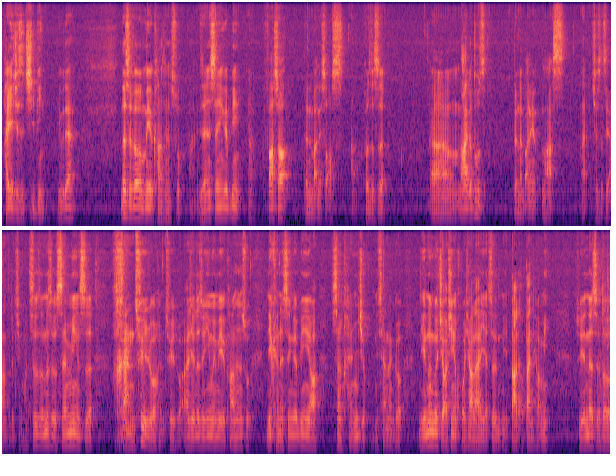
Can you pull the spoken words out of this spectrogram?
还有就是疾病，对不对？那时候没有抗生素啊，人生一个病啊，发烧都能把你烧死啊，或者是嗯拉个肚子都能把你拉死啊，就是这样子的情况。所以说那时候生命是很脆弱、很脆弱，而且那时候因为没有抗生素，你可能生个病要生很久，你才能够。你能够侥幸活下来，也是你大了半条命。所以那时候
